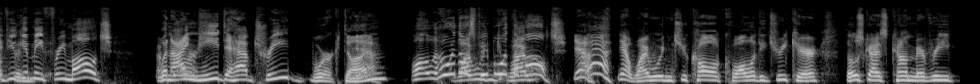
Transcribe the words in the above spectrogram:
if you give me free mulch when I need to have tree work done, Yeah. well, who are Why those people with the why- mulch? Yeah, yeah. Why wouldn't you call Quality Tree Care? Those guys come every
